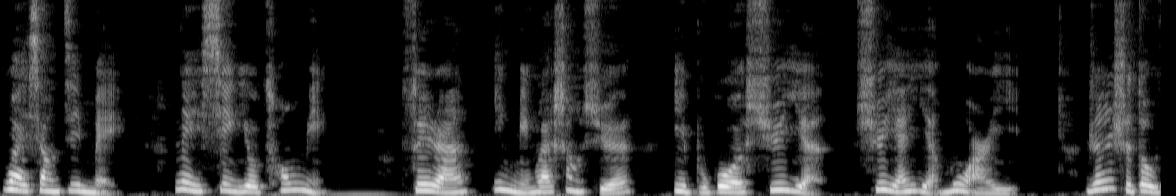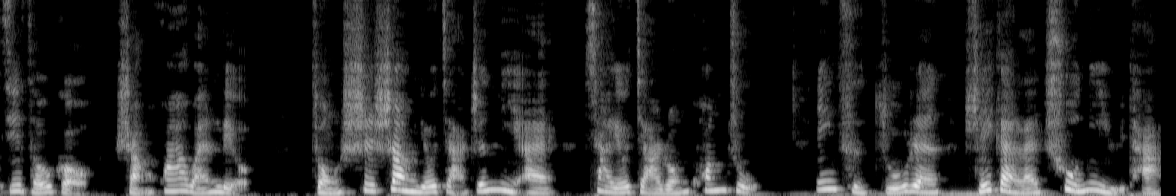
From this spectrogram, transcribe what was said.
外向既美，内性又聪明，虽然应名来上学，亦不过虚掩虚掩眼目而已。仍是斗鸡走狗，赏花玩柳，总是上有贾珍溺爱，下有贾蓉匡助，因此族人谁敢来触逆于他？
